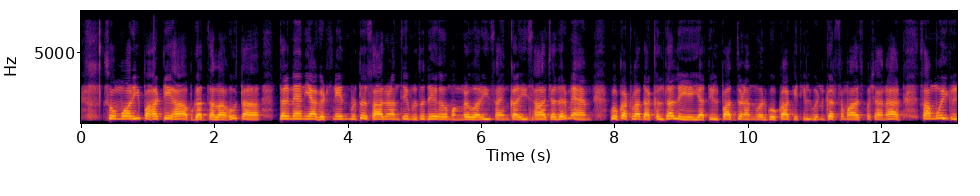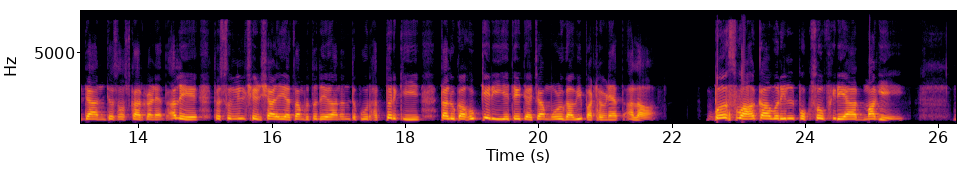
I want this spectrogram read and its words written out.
सोमवारी पहाटे हा अपघात झाला होता. दरम्यान या घटनेत मृत सहा जणांचे मृतदेह मंगळवारी सायंकाळी सहाच्या दरम्यान गोकाकला दाखल झाले. यातील पाच जणांवर गोकाक येथील विणकर समाज स्मशानात सामूहिकरित्या अंत्यसंस्कार करण्यात आले. तर सुनील शेरशाळे याचा मृतदेह अनंतपूर हत्तरकी तालुका हुक्केरी येथे त्याच्या मूळ गावी पाठवण्यात आला. बस वाहकावरील पोक्सो फिर्याद मागे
